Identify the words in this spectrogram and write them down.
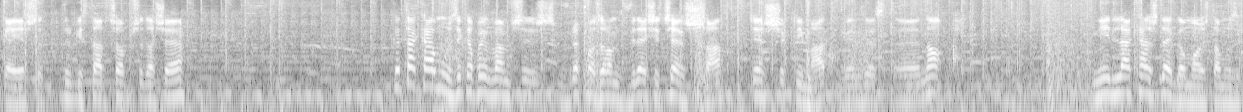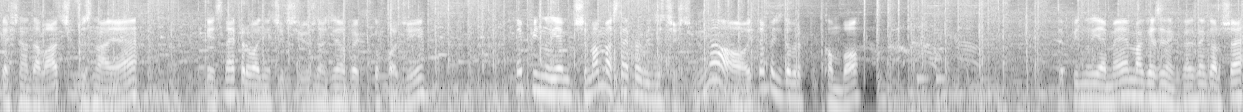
Okej, jeszcze drugi starczo, przyda się. Tylko taka muzyka, powiem wam, wbrew pozorom wydaje się cięższa, cięższy klimat, więc jest, e, no... Nie dla każdego może ta muzyka się nadawać, przyznaję. Okej, snajper ładnie czyści, już na dzień dobry tylko wchodzi. My pilnujemy, trzymamy, a snajper będzie czyścił. No, i to będzie dobre kombo. Pilnujemy, magazynek, to jest najgorsze.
